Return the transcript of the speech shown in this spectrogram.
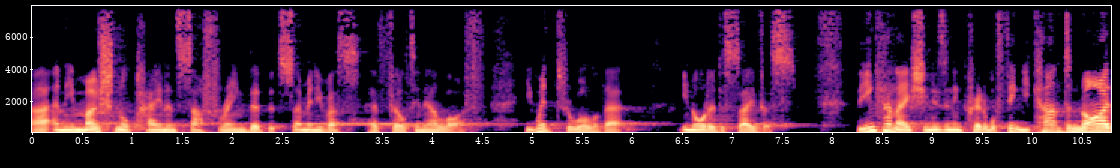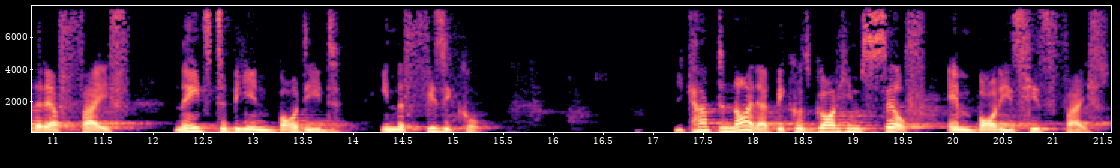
uh, and the emotional pain and suffering that, that so many of us have felt in our life. He went through all of that in order to save us. The incarnation is an incredible thing. You can't deny that our faith needs to be embodied in the physical. You can't deny that because God himself embodies his faith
